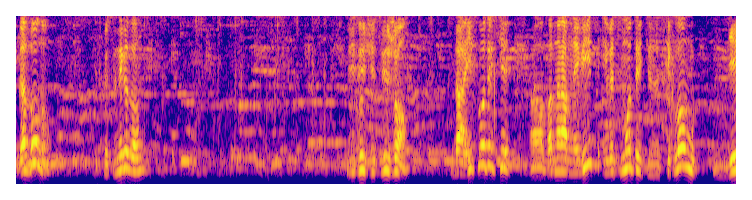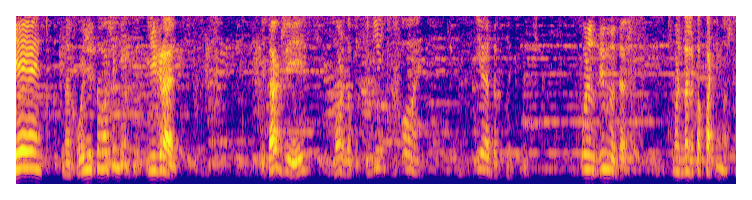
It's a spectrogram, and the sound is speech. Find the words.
газону. Искусственный газон. Здесь очень свежо. Да, и смотрите э, панорамный вид, и вы смотрите за стеклом, где находятся ваши дети и играют. И также есть, можно посидеть, ой, и отдохнуть немножко. Можно вздремнуть даже. Можно даже поспать немножко.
